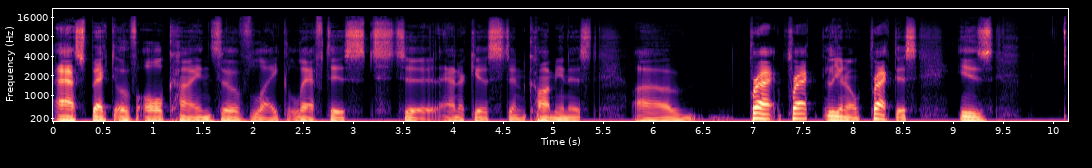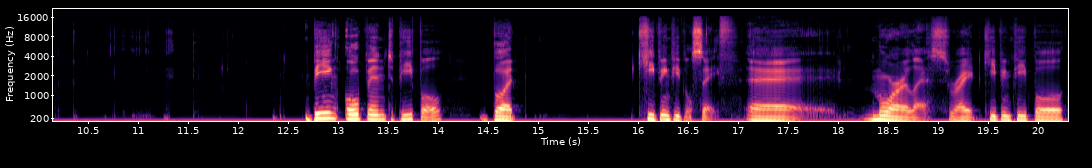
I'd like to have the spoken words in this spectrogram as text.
aspect of all kinds of like leftist to anarchist and communist um, pra- prac- you know practice is being open to people but keeping people safe uh, more or less right? Keeping people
